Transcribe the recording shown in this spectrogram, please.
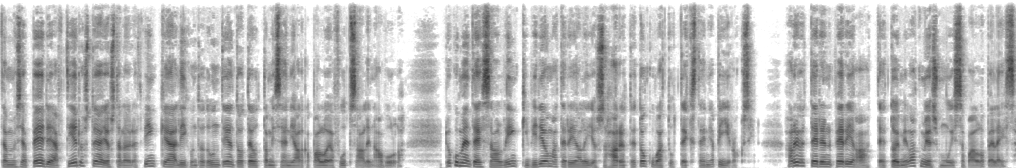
tämmöisiä PDF-tiedostoja, josta löydät vinkkejä liikuntatuntien toteuttamiseen jalkapallo- ja futsaalin avulla. Dokumenteissa on linkki videomateriaali, jossa harjoitteet on kuvattu tekstein ja piirroksin. Harjoitteiden periaatteet toimivat myös muissa pallopeleissä.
